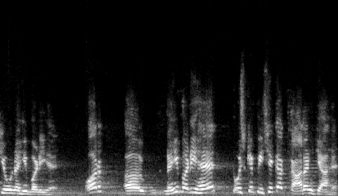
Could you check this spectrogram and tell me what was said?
क्यों नहीं बढ़ी है? और नहीं बढ़ी है तो इसके पीछे का कारण क्या है?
